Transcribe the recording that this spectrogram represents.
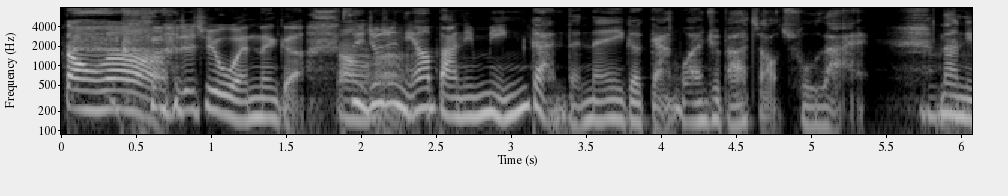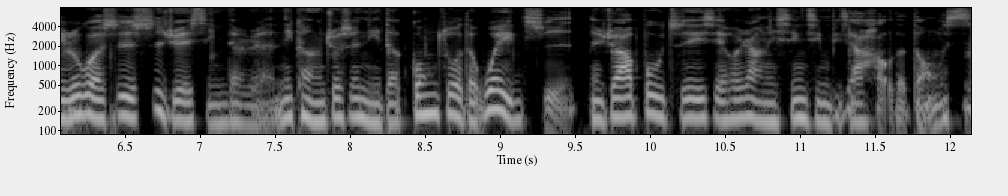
懂了，就去闻那个。所以就是你要把你敏感的那一个感官去把它找出来。那你如果是视觉型的人，你可能就是你的工作的位置，你就要布置一些会让你心情比较好的东西。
